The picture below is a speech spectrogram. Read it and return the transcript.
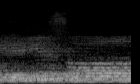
He is Lord.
